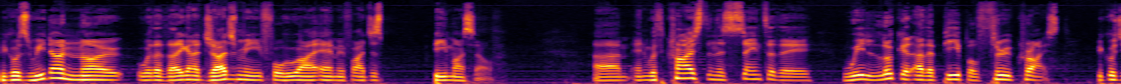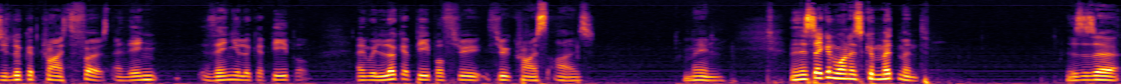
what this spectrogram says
because we don't know whether they're going to judge me for who I am if I just be myself. Um, and with Christ in the center there, we look at other people through Christ because you look at Christ first and then, then you look at people. And we look at people through, through Christ's eyes. Amen. And the second one is commitment. This is a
